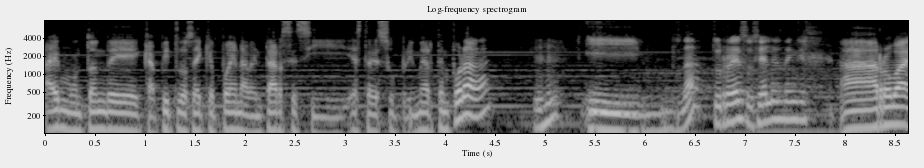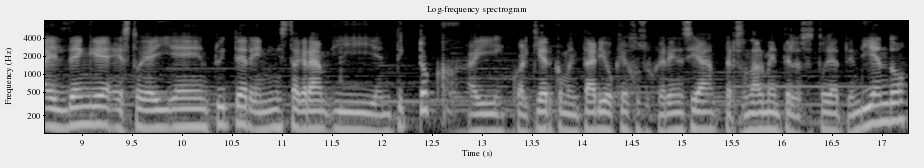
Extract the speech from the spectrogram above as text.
Hay un montón de capítulos ahí que pueden aventarse si esta es su primer temporada. Y pues nada, tus redes sociales, Dengue. Arroba el dengue, estoy ahí en Twitter, en Instagram y en TikTok. Ahí cualquier comentario, quejo, sugerencia, personalmente los estoy atendiendo.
